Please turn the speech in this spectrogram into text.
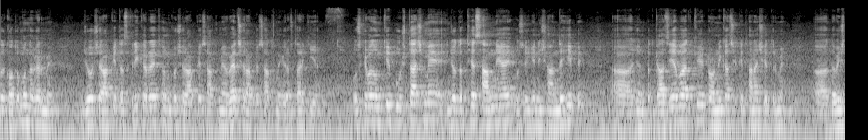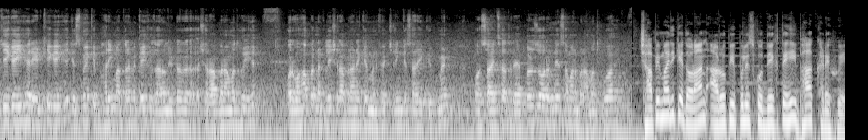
गौतम बुद्ध नगर में जो शराब की तस्करी कर रहे थे, उनको शराब के साथ में, अवैध शराब के साथ में गिरफ़्तार किया। उसके बाद उनकी पूछताछ में जो तथ्य सामने आए, उसी की निशानदेही पे जनपद गाजियाबाद के ट्रोनिका सिटी थाना क्षेत्र में दबिश दी गई है, रेड की गई है, जिसमें कि भारी मात्रा में कई हज़ारों लीटर शराब बरामद हुई है और वहाँ पर नकली शराब बनाने के मैन्युफैक्चरिंग के सारे इक्विपमेंट और साथ साथ रैपर्स और अन्य सामान बरामद हुआ है। छापेमारी के दौरान आरोपी पुलिस को देखते ही भाग खड़े हुए।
